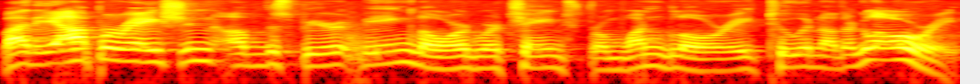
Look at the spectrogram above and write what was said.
By the operation of the Spirit being Lord we're changed from one glory to another glory.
